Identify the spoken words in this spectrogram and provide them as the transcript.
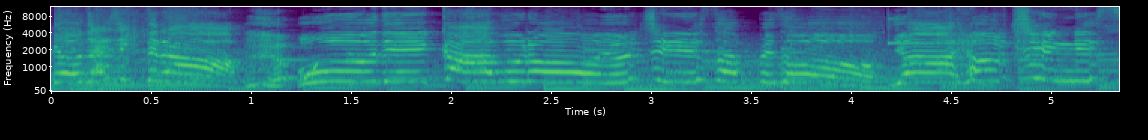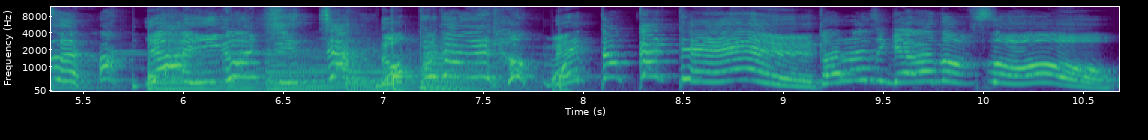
여자식들아! 어딜 까불어 현칭리스 앞에서? 야 현칭리스! 야 이거 진짜 너프 당해도 왜 똑같아! 달라진 게 하나도 없어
